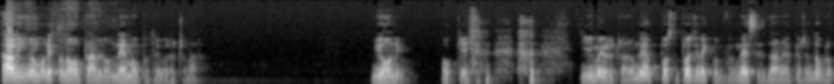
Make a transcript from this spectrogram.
ali imamo neko novo pravilo, nema upotrebe računara. I oni, ok. i imaju računar. Onda ja posle prođe neko mesec dana, ja kažem, dobro,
